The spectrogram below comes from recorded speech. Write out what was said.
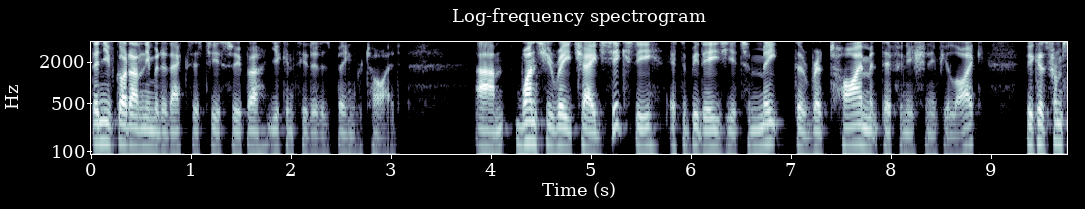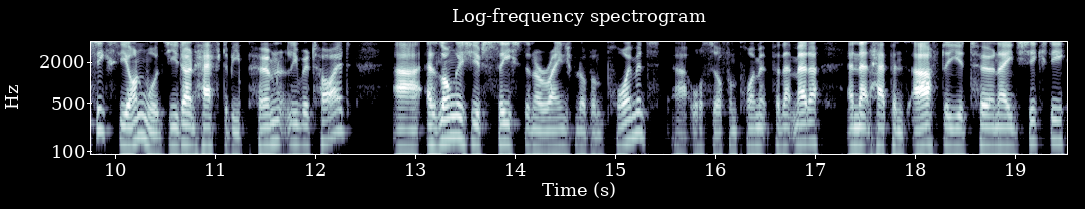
then you've got unlimited access to your super. You're considered as being retired. Um, once you reach age 60, it's a bit easier to meet the retirement definition, if you like, because from 60 onwards, you don't have to be permanently retired. Uh, as long as you've ceased an arrangement of employment uh, or self employment for that matter, and that happens after you turn age 60,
